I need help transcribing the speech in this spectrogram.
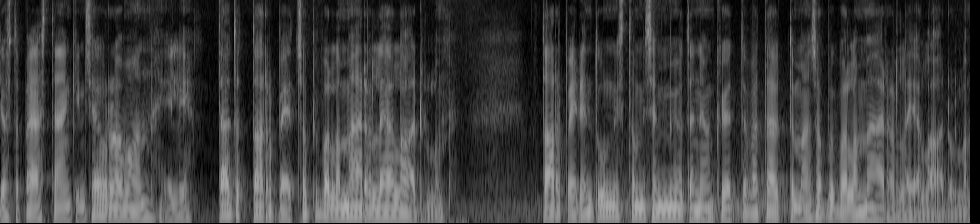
josta päästäänkin seuraavaan, eli täytä tarpeet sopivalla määrällä ja laadulla. Tarpeiden tunnistamisen myötä ne on kyettävä täyttämään sopivalla määrällä ja laadulla.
